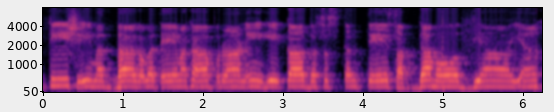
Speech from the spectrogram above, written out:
इति श्रीमद्भागवते महापुराणे एकादशस्कन्ते सप्तमोऽध्यायः।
